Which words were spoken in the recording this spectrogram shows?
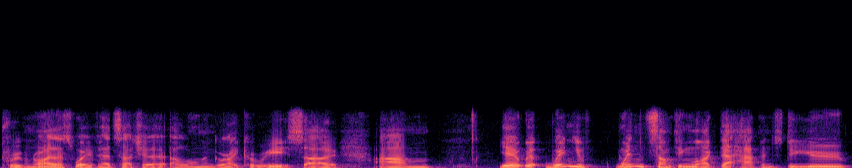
proven right. That's why you've had such a, a long and great career. So, um, yeah, when you when something like that happens, do you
